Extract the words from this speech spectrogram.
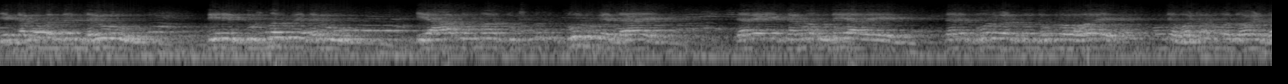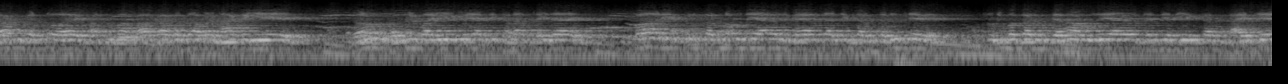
જે કર્મબંધન થયું, તે સૂક્ષ્મ રૂપે થયું. એ આ ભાવમાં સૂક્ષ્મ સ્થૂળ રૂપે થાય. ત્યારે એ કર્મ ઉદય આવે, ત્યારે સોળ વર્ષનો છોકરો હોય, તે હોટલમાં દોડ ધામ કરતો હોય ખાતુમાં ખાખા કરતો આપણે ના કહીએ. ઘણું રગડ પાડીએ કોઈ આથી ખરાબ થઈ જાય. પણ એ કર્મ ઉદય આવે ગયા હતા જે કર્મ કર્યું છે. સૂક્ષ્મ કર્મ તેનો ઉદય આવ્યો છે તેથી કર્મ થાય છે.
